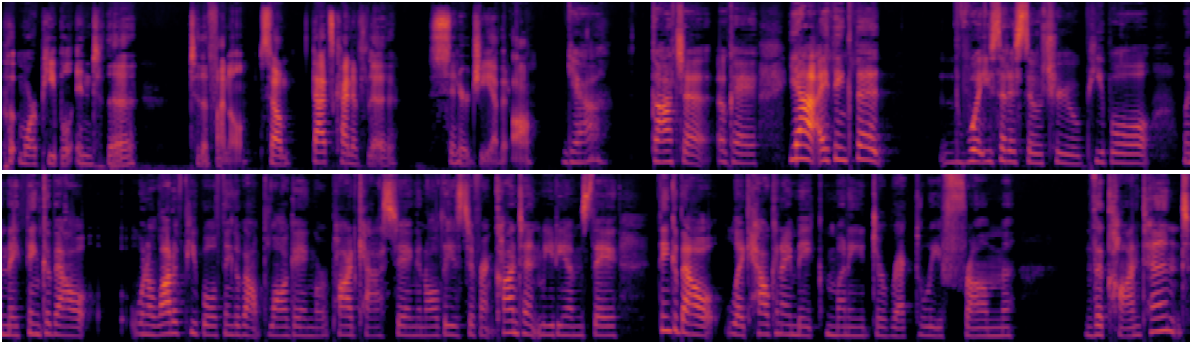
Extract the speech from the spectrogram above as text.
put more people into the to the funnel. So that's kind of the synergy of it all. Yeah. Gotcha. Okay. Yeah, I think that what you said is so true. People when they think about when a lot of people think about blogging or podcasting and all these different content mediums, they think about like how can I make money directly from the content,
